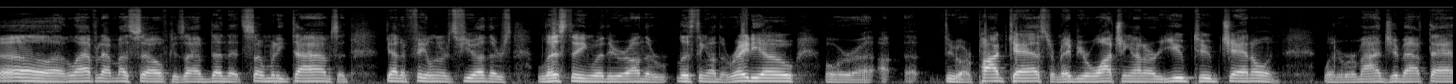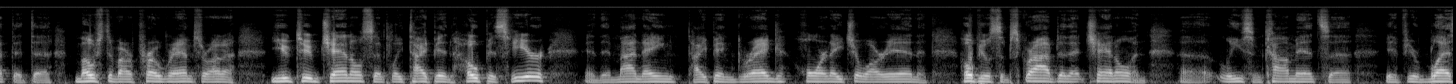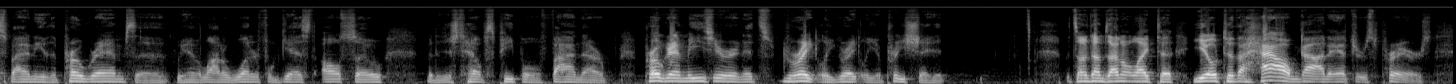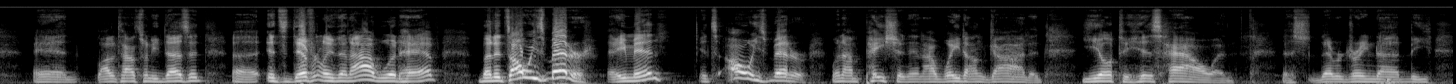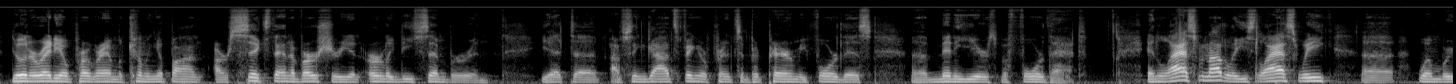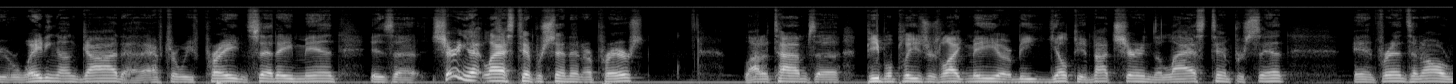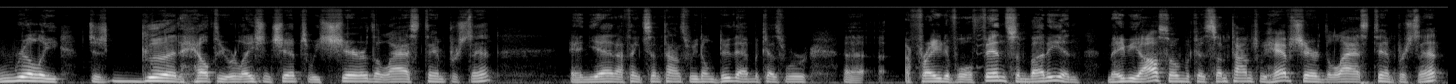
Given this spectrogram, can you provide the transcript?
Oh, I'm laughing at myself because I've done that so many times and got a feeling there's a few others listening, whether you're on the listening on the radio or uh, uh, through our podcast, or maybe you're watching on our YouTube channel and want to remind you about that, that uh, most of our programs are on a YouTube channel. Simply type in Hope is Here, and then my name, type in Greg Horn, H O R N, and hope you'll subscribe to that channel and uh, leave some comments. Uh, if you're blessed by any of the programs, uh, we have a lot of wonderful guests also, but it just helps people find our program easier, and it's greatly, greatly appreciated. But sometimes I don't like to yield to the how God answers prayers. And a lot of times when He does it, uh, it's differently than I would have, but it's always better. Amen. It's always better when I'm patient and I wait on God and yield to His how. And never dreamed I'd be doing a radio program coming up on our sixth anniversary in early December. And yet uh, I've seen God's fingerprints in preparing me for this uh, many years before that. And last but not least, last week uh, when we were waiting on God uh, after we've prayed and said amen, is uh, sharing that last 10% in our prayers. A lot of times, uh, people pleasers like me are be guilty of not sharing the last 10%. And friends, in all really just good, healthy relationships, we share the last 10%. And yet, I think sometimes we don't do that because we're uh, afraid if we'll offend somebody, and maybe also because sometimes we have shared the last 10% of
